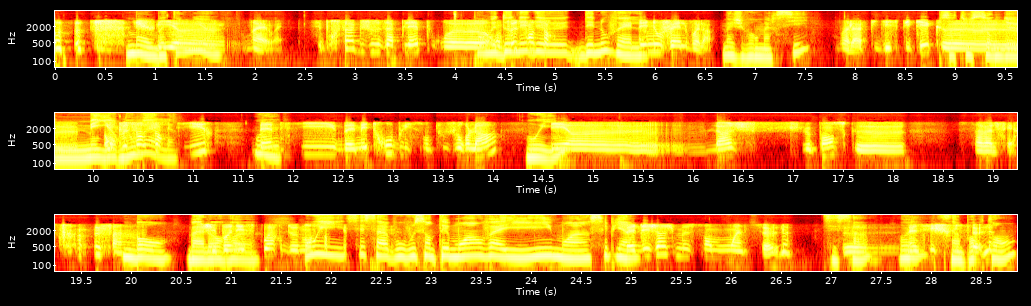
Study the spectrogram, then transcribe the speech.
bon, bah, tant mieux. Ouais, ouais. C'est pour ça que je vous appelais pour, pour me donner des nouvelles. Des nouvelles, voilà. Mais je vous remercie. Voilà, puis d'expliquer que ce sont de meilleures on peut s'en sortir, même si ben, mes troubles ils sont toujours là. Oui. Et euh, là, je je pense que ça va le faire. bon, bah alors. J'ai bon espoir de m'en Oui, c'est ça. Vous vous sentez moins envahi, moins. C'est bien. Ben, déjà, je me sens moins seule. C'est ça. oui, c'est important.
